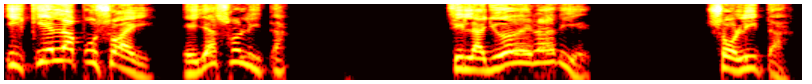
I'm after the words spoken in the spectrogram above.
¿Y quién la puso ahí? Ella solita, sin la ayuda de nadie, solita.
